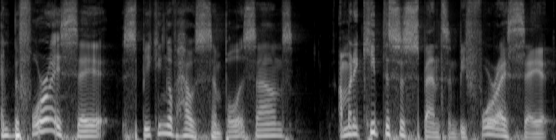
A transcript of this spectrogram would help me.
And before I say it, speaking of how simple it sounds, I'm going to keep the suspense. And before I say it,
